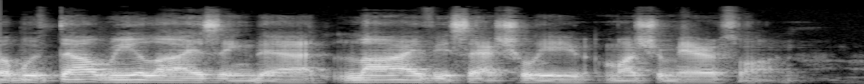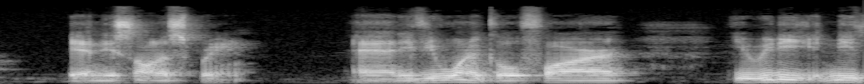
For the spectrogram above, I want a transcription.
but without realizing that life is actually much a marathon and it's not a sprint. And if you want to go far, you really need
